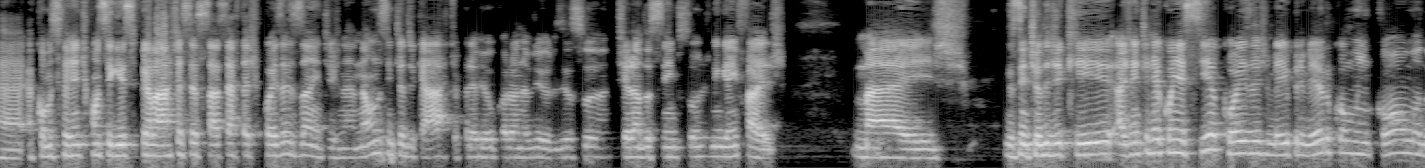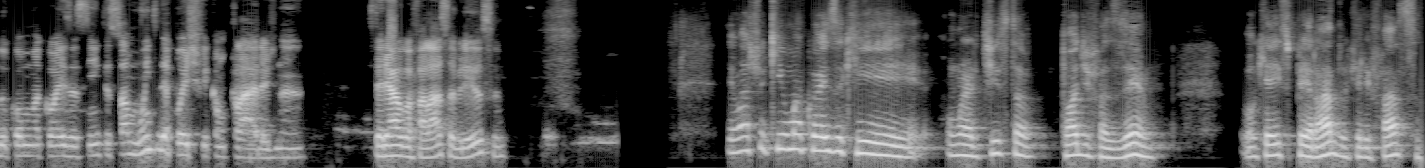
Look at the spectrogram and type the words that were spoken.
é, é, como se a gente conseguisse, pela arte, acessar certas coisas antes, né? Não no sentido de que a arte previu o coronavírus, isso, tirando os Simpsons, ninguém faz. Mas no sentido de que a gente reconhecia coisas meio primeiro como um incômodo, como uma coisa assim, que só muito depois ficam claras, né? Teria algo a falar sobre isso? Eu acho que uma coisa que um artista pode fazer, ou que é esperado que ele faça,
